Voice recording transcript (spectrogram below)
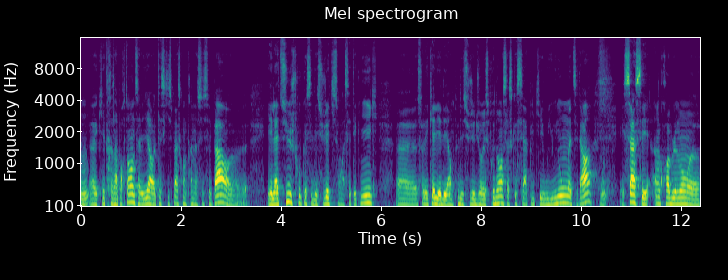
euh, qui est très importante. Ça veut dire qu'est-ce qui se passe quand un associé se sépare. et là-dessus, je trouve que c'est des sujets qui sont assez techniques, sur lesquels il y a des, un peu des sujets de jurisprudence. Est-ce que c'est appliqué oui ou non, etc. Mhm. Et ça, c'est incroyablement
